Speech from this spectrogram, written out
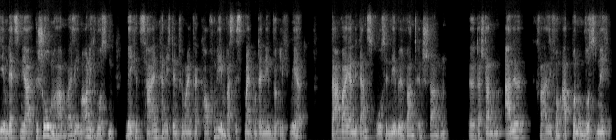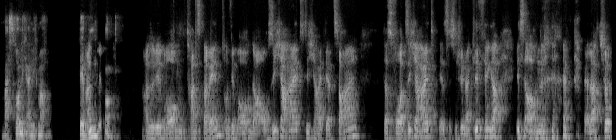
die im letzten Jahr geschoben haben, weil sie eben auch nicht wussten, welche Zahlen kann ich denn für meinen Verkauf nehmen? Was ist mein Unternehmen wirklich wert? Da war ja eine ganz große Nebelwand entstanden. äh, da standen alle quasi vom Abgrund und wussten nicht, was soll ich eigentlich machen. Der Boom also, kommt. Also wir brauchen transparent und wir brauchen da auch Sicherheit, Sicherheit der Zahlen. Das Wort Sicherheit, jetzt ist ein schöner Cliffhanger, ist auch ein, er lacht schon,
